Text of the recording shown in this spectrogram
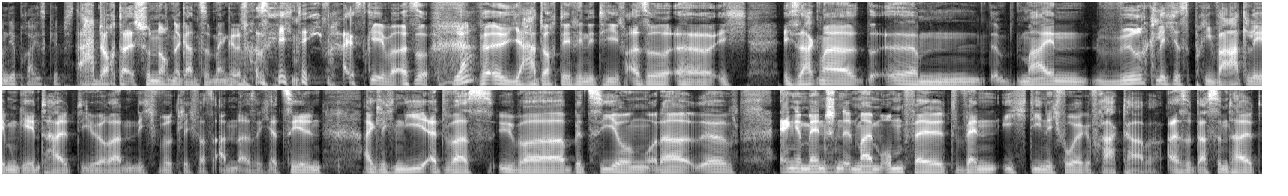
von dir preisgibst. Ah, doch, da ist schon noch eine ganze Menge, was ich nicht preisgebe. Also ja, äh, ja, doch definitiv. Also äh, ich, ich sag mal, ähm, mein wirkliches Privatleben geht halt die Hörer nicht wirklich was an. Also ich erzähle eigentlich nie etwas über Beziehungen oder äh, enge Menschen in meinem Umfeld, wenn ich die nicht vorher gefragt habe. Also das sind halt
